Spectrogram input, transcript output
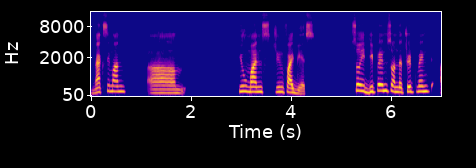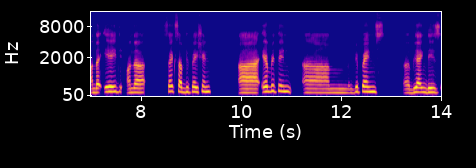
Maximum um, few months to five years. So it depends on the treatment, on the age, on the sex of the patient. Uh, everything um, depends uh, behind this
